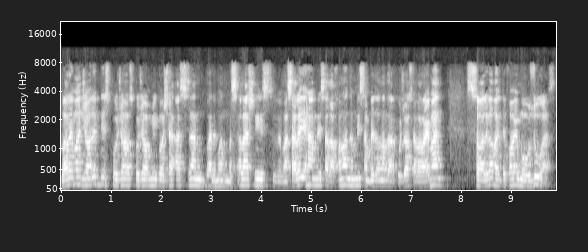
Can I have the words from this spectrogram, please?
برای من جالب نیست کجاست کجا می باشه اصلا برای من مسئلهش نیست مسئله هم نیست علاقمندم نیستم بدانم در کجاست. برای من سالبه و انتفاع موضوع است.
